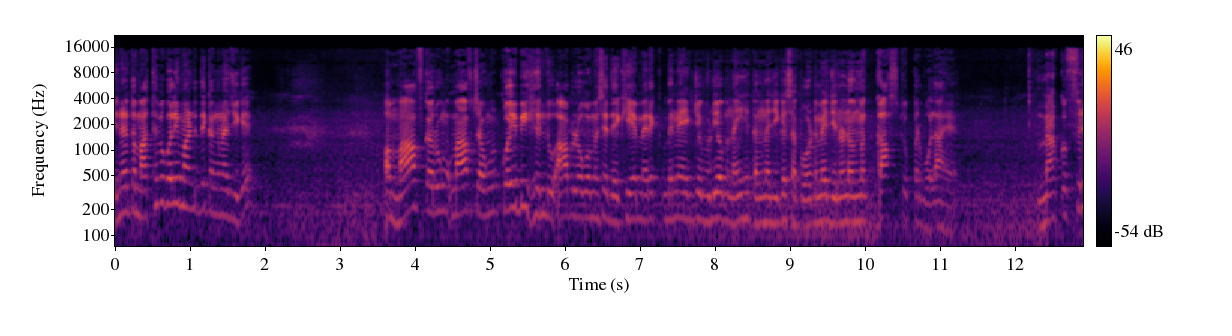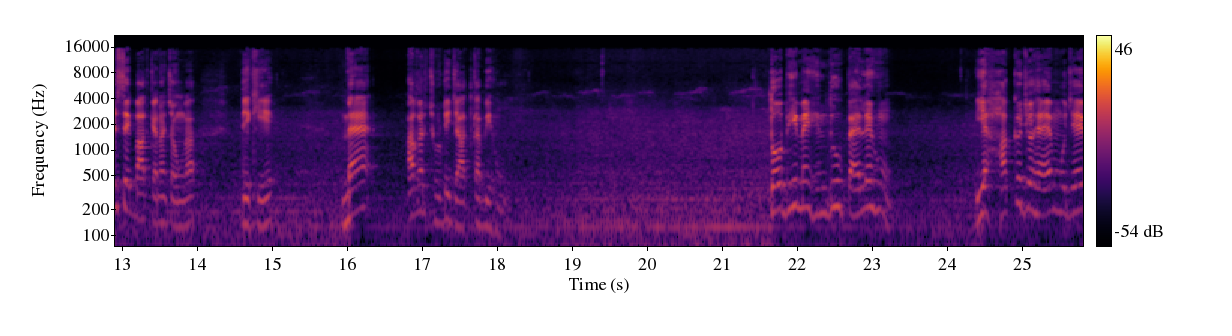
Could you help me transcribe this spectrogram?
इन्होंने तो माथे पे गोली मार दी कंगना जी के। और माफ़ करूँगा माफ़ चाहूँगा, कोई भी हिंदू आप लोगों में से देखिए, मेरे, मैंने एक जो वीडियो बनाई है कंगना जी के सपोर्ट में, जिन्होंने उनमें कास्ट के ऊपर बोला है। मैं आपको फिर से एक बात कहना चाहूँगा। देखिए, मैं अगर छोटी जात का भी हूँ तो भी मैं हिंदू पहले हूँ। यह हक जो है मुझे,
